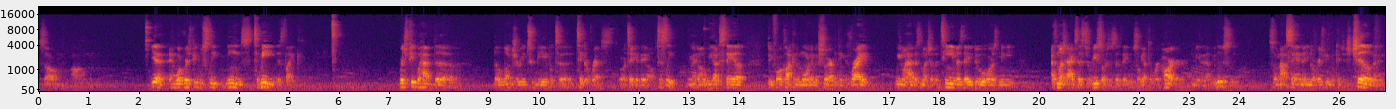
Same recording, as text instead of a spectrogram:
So um, yeah, and what rich people sleep means to me is like rich people have the the luxury to be able to take a rest or take a day off to sleep. Right. You know, we got to stay up three, four o'clock in the morning, make sure everything is right. We don't have as much of a team as they do, or as many, as much access to resources as they do. So we have to work harder, meaning that we lose sleep. So I'm not saying that you know rich people can just chill and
